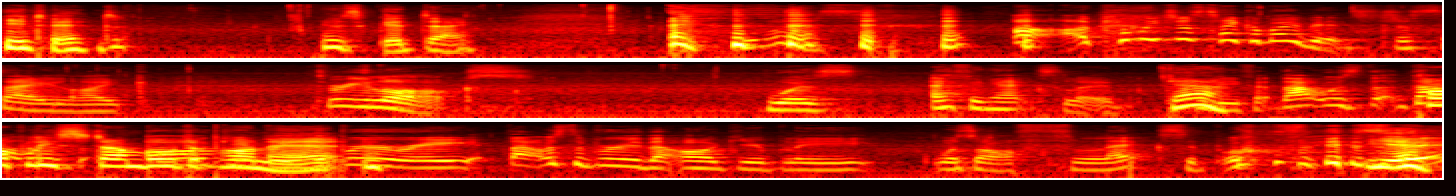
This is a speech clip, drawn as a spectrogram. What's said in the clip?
You did. It was a good day. It was. uh, uh, can we just take a moment to just say like, Three Locks was effing excellent. Yeah. that was the, that Properly was stumbled upon it. The brewery that was the brewery that arguably was our flexible visit Yeah,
